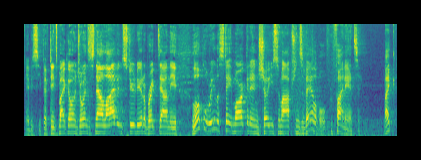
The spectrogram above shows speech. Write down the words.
ABC 15's Mike Owen joins us now live in studio to break down the local real estate market and show you some options available for financing. Mike?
